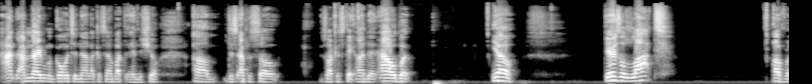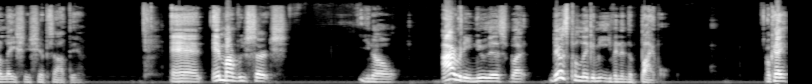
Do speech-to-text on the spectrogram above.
I'm, I'm not even gonna go into now. Like I said, I'm about to end the show. Um, this episode, so I can stay under an hour. But yo, there's a lot of relationships out there. And in my research, you know, I already knew this, but there's polygamy even in the Bible. Okay?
